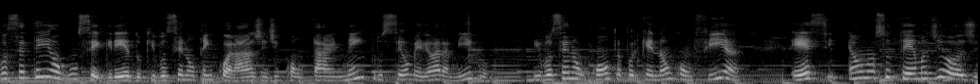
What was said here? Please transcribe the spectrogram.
Você tem algum segredo que você não tem coragem de contar nem para o seu melhor amigo? E você não conta porque não confia? Esse é o nosso tema de hoje:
